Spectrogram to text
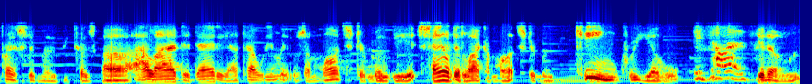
Presley movie, because uh, I lied to Daddy. I told him it was a monster movie. It sounded like a monster movie. King Creole, It does. you know.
